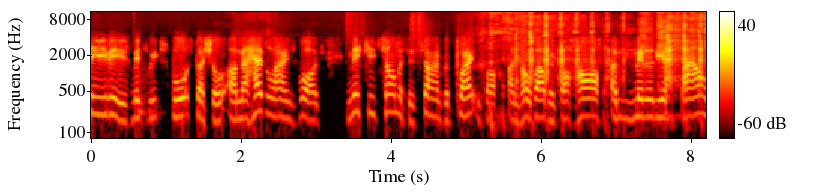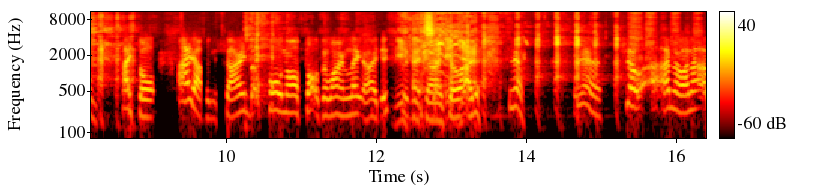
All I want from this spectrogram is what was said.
TV is midweek sports special, and the headlines was Mickey Thomas has signed for Brighton and Hove Albion for half a million pounds. I thought, I haven't signed, but four and a half bottles of wine later, I did Yes, sign. So yeah. I, yeah, yeah. So I, I know, and I, I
